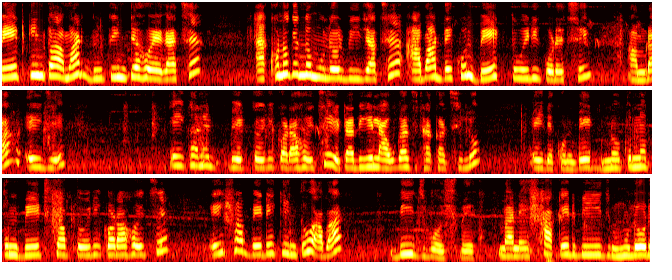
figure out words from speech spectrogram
বেড কিন্তু আমার দু তিনটে হয়ে গেছে। এখনও কিন্তু মূলোর বীজ আছে। আবার দেখুন বেড তৈরি করেছি আমরা, এই যে এইখানে বেড তৈরি করা হয়েছে। এটা দিয়ে লাউ গাছ ঢাকা ছিল। এই দেখুন বেড নতুন নতুন বেড সব তৈরি করা হয়েছে। এই সব বেডে কিন্তু আবার বীজ বসবে। মানে শাকের বীজ, মূলোর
